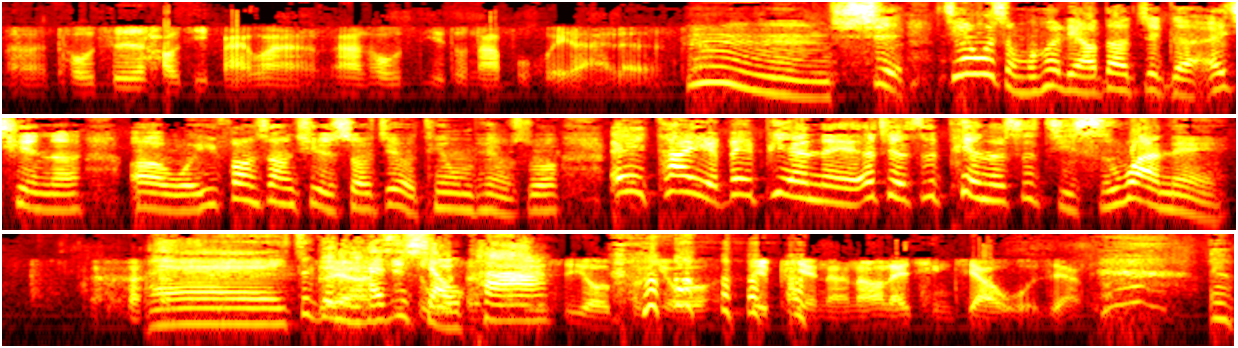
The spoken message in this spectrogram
呃投资好几百万，然后也都拿不回来了。嗯，是。今天为什么会聊到这个？而且呢，呃，我一放上去的时候，就有听众朋友说，哎，他也被骗呢，而且是骗的是几十万呢。哎，这个你还是小咖，是有朋友被骗了，然后来请教我这样。哎，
